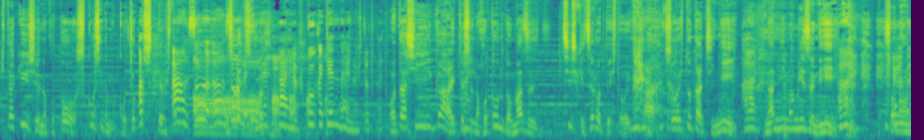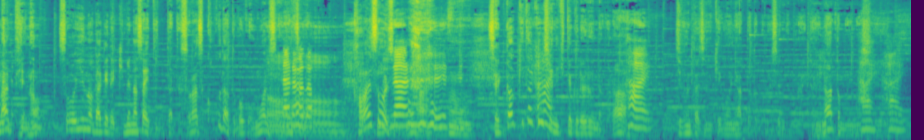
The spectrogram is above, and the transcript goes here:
北九州のことを少しでもこうちょっと知ってる人。あそうああそうですね。はいはい。福岡県内の人とか。私が相手するのはほとんどまず知識ゼロっていう人多いからほど。そういう人たちにはい。何にも見ずにはい。そのなんていうの？そういうのだけで決めなさいって言ったってそれは酷だと僕思うんですよ。なるほど。どかわいそうですよね。なるほどですね。うん、せっかく北九州に来てくれるんだから、はい。自分たちの希望に合ったところに住んでもらいたいなと思いますし、はいはい。はい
